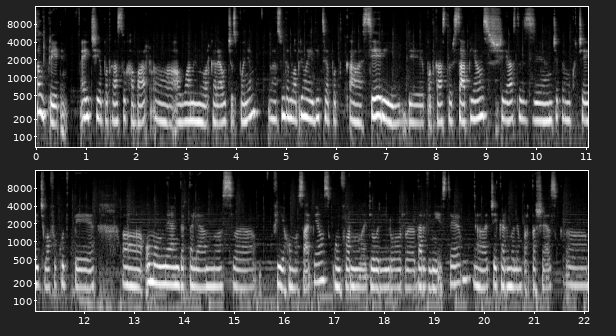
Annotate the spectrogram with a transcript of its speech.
Salut, prieteni! Aici e podcastul Habar uh, al oamenilor care au ce spune. Uh, suntem la prima ediție a serii de podcasturi Sapiens și astăzi începem cu ceea ce l-a făcut pe uh, omul neandertalian să fie Homo sapiens, conform teoriilor darwiniste, uh, cei care nu le împărtășesc. Uh,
